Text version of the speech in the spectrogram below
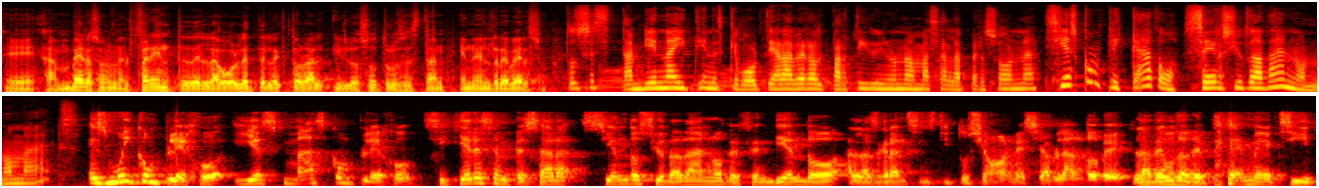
eh, anverso, en el frente de la boleta electoral y los otros están en el reverso. Entonces también ahí tienes que voltear a ver al partido y no nada más a la persona. Sí es complicado ser ciudadano, ¿no, Max? Es muy complejo y es más complejo si quieres empezar siendo ciudadano de defendiendo a las grandes instituciones y hablando de la deuda de Pemex y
